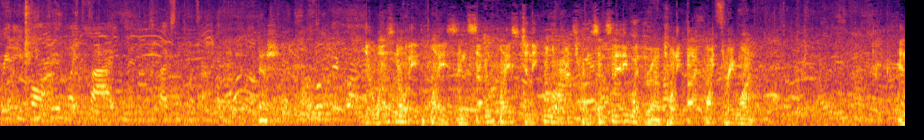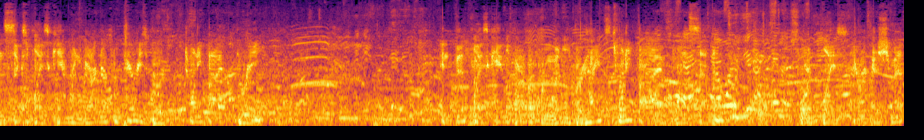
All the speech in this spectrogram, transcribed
three people, like five minutes, five seconds on There was no eighth place. In seventh place, Janiqua Lawrence from Cincinnati Withrow, 25.31. In sixth place, Cameron Gardner from Perrysburg, 25.3. In fifth place, Kayla Barber from Middleburg Heights, 25.17. Fourth place, Erica Schmidt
